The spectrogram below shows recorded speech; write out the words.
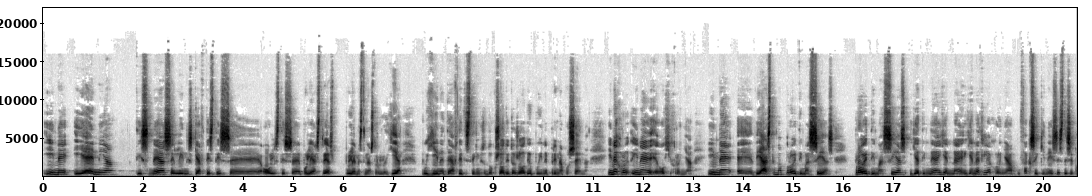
είναι η έννοια της νέας σελήνης και αυτής της ε, όλης της ε, πολυαστρίας που λέμε στην αστρολογία που γίνεται αυτή τη στιγμή στον τοξότη ζώδιο που είναι πριν από σένα. Είναι, είναι ε, όχι χρονιά, είναι ε, διάστημα προετοιμασίας προετοιμασίας για τη νέα γενέθλια χρονιά που θα ξεκινήσει στις 21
